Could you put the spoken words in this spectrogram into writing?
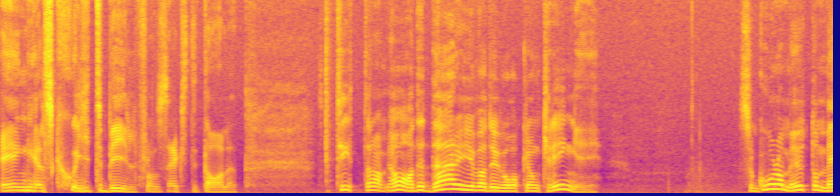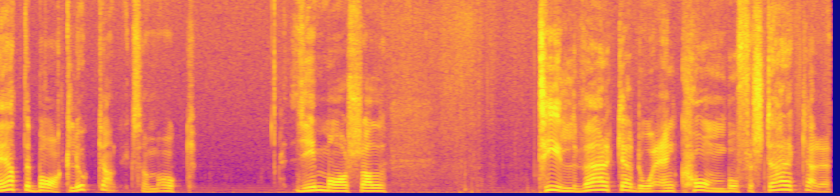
engelsk skitbil från 60-talet. Så tittar de, ja det där är ju vad du åker omkring i. Så går de ut och mäter bakluckan liksom, och Jim Marshall tillverkar då en komboförstärkare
